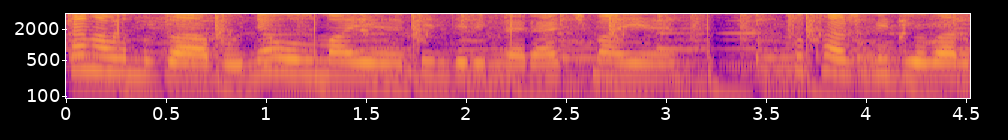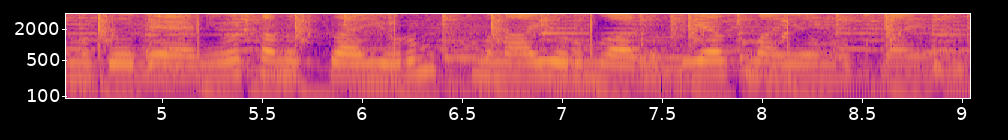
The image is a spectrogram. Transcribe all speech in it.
Kanalımıza abone olmayı, bildirimleri açmayı, bu tarz videolarımızı beğeniyorsanız da yorum kısmına yorumlarınızı yazmayı unutmayın.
